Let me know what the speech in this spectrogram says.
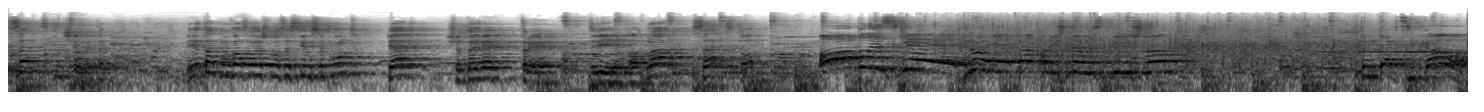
Все, скінчили, так? І так, у вас залишилося 7 секунд. 5, 4, 3, 2, 1. Все, стоп. Оплески! Другий етап пройшли успішно. Тут так цікаво.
